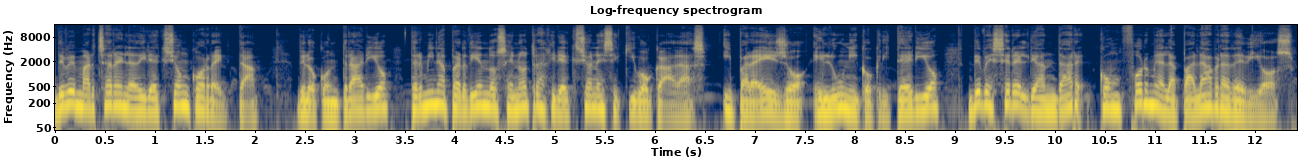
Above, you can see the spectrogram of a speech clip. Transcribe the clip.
debe marchar en la dirección correcta, de lo contrario termina perdiéndose en otras direcciones equivocadas, y para ello el único criterio debe ser el de andar conforme a la palabra de Dios.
